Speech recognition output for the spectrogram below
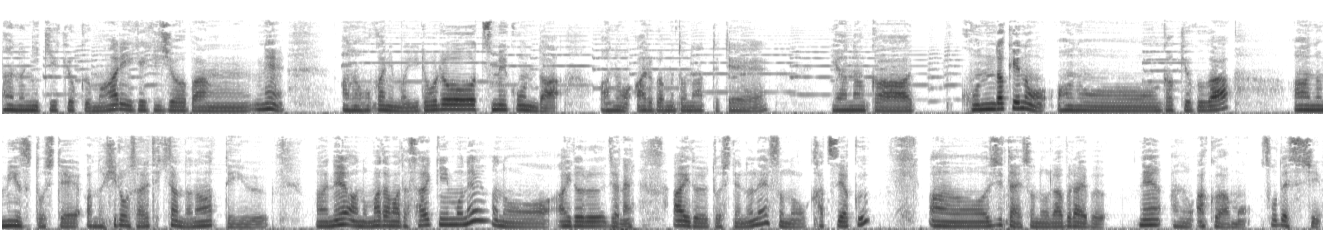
あの2期曲もあり、劇場版ね、あの他にも色々詰め込んだ、あのアルバムとなってて、いや、なんか、こんだけの、あのー、楽曲が、あの、ミューズとして、あの、披露されてきたんだなっていう、まあね、あの、まだまだ最近もね、あの、アイドルじゃない、アイドルとしてのね、その活躍、あの、自体そのラブライブ、ね、あの、アクアもそうですし、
